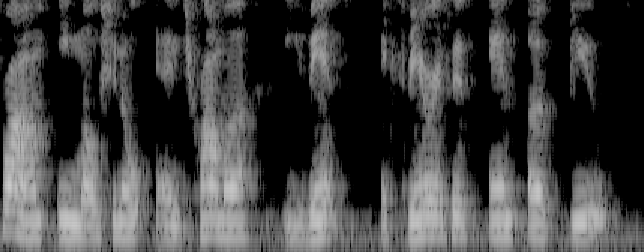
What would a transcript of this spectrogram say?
from emotional and trauma events, experiences, and abuse.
